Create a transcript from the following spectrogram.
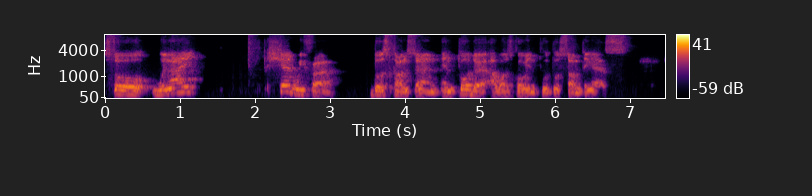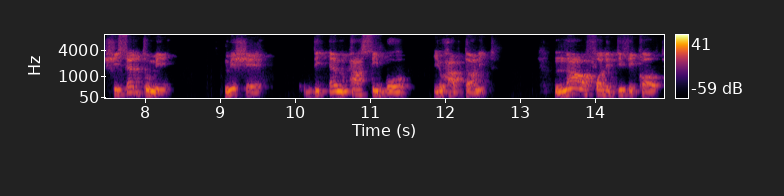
So when I shared with her those concerns and told her I was going to do something else, she said to me, Miche, the impossible, you have done it. Now for the difficult,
